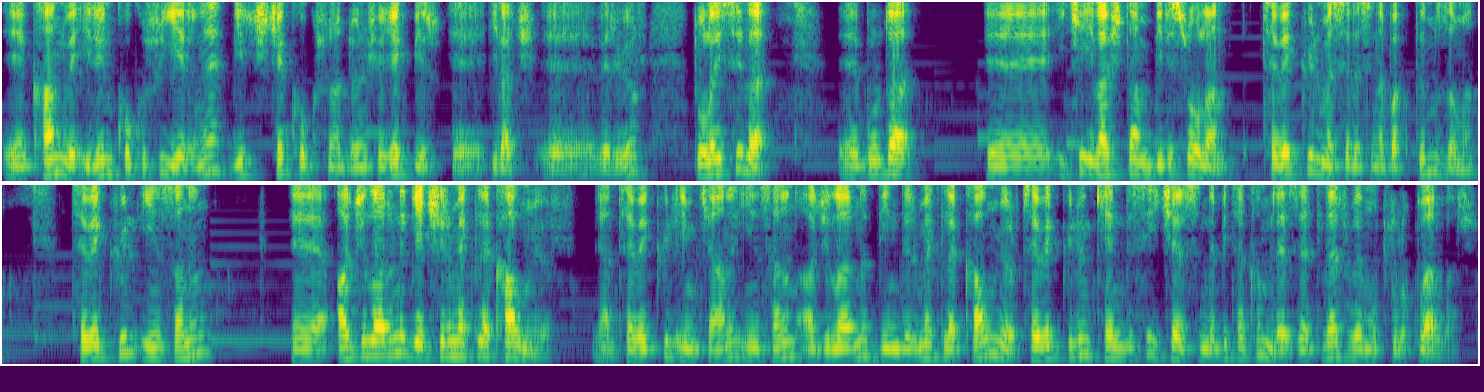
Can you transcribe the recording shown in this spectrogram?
e, kan ve irin kokusu yerine bir çiçek kokusuna dönüşecek bir e, ilaç e, veriyor. Dolayısıyla e, burada e, iki ilaçtan birisi olan tevekkül meselesine baktığımız zaman tevekkül insanın e, acılarını geçirmekle kalmıyor. Yani tevekkül imkanı insanın acılarını dindirmekle kalmıyor. Tevekkülün kendisi içerisinde bir takım lezzetler ve mutluluklar var.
